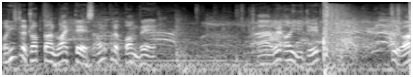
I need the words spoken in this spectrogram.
Well, he's gonna drop down right there, so I want to put a bomb there. Uh, where are you, dude? There you are.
